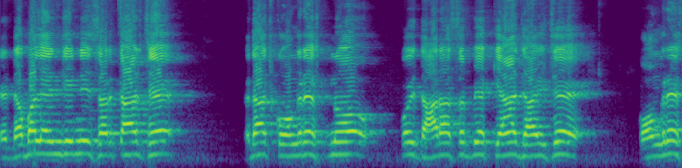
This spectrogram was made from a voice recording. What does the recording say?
કે ડબલ એન્જિનની સરકાર છે. કદાચ કોંગ્રેસનો કોઈ ધારાસભ્ય ક્યાં જાય છે? કોંગ્રેસ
